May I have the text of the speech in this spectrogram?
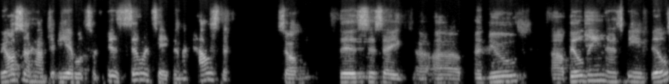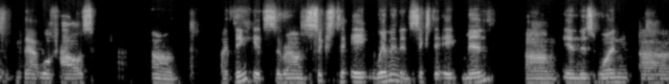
We also have to be able to facilitate them and house them. So this is a, a, a new uh, building that's being built that will house, um, I think it's around six to eight women and six to eight men um, in this one uh,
